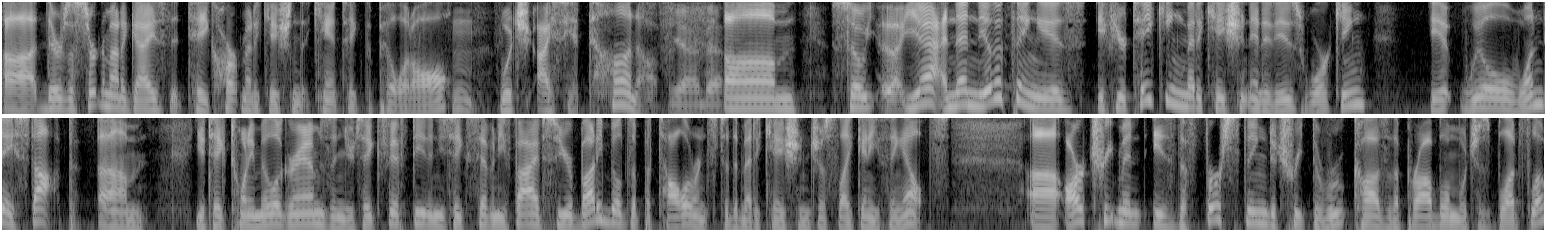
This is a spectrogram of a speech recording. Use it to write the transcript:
Uh, there's a certain amount of guys that take heart medication that can't take the pill at all, which I see a ton of. Yeah, I bet. Um, so uh, yeah, and then the other thing is, if you're taking medication and it is working, it will one day stop. Um, you take 20 milligrams, and you take 50, then you take 75. So your body builds up a tolerance to the medication, just like anything else. Uh, our treatment is the first thing to treat the root cause of the problem, which is blood flow.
